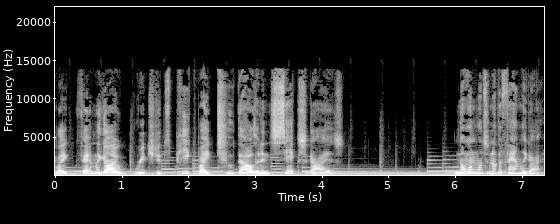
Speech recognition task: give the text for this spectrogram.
like, Family Guy reached its peak by 2006, guys. No one wants another Family Guy.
